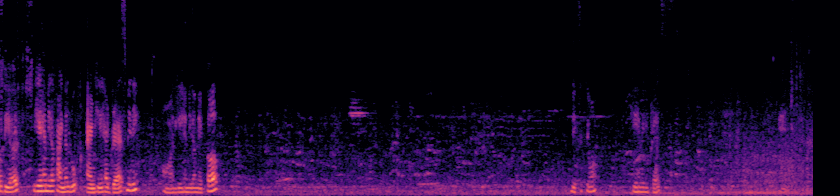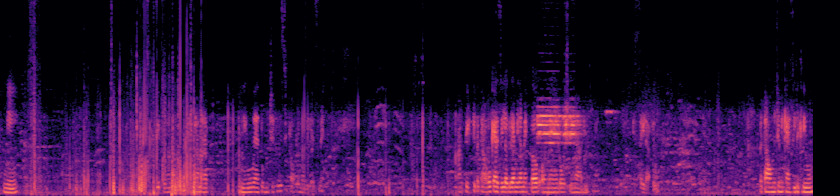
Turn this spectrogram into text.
तो डियर ये है मेरा फाइनल लुक एंड ये है ड्रेस मेरी और ये है मेरा मेकअप देख सकते हो ये है मेरी ड्रेस हमारा न्यू है तो मुझे सी इसमें. आप देख के बताओ कैसे लग रहा है मेरा मेकअप और मैं रोशनी रही हूँ। बताओ मुझे मैं कैसी लग रही हूँ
